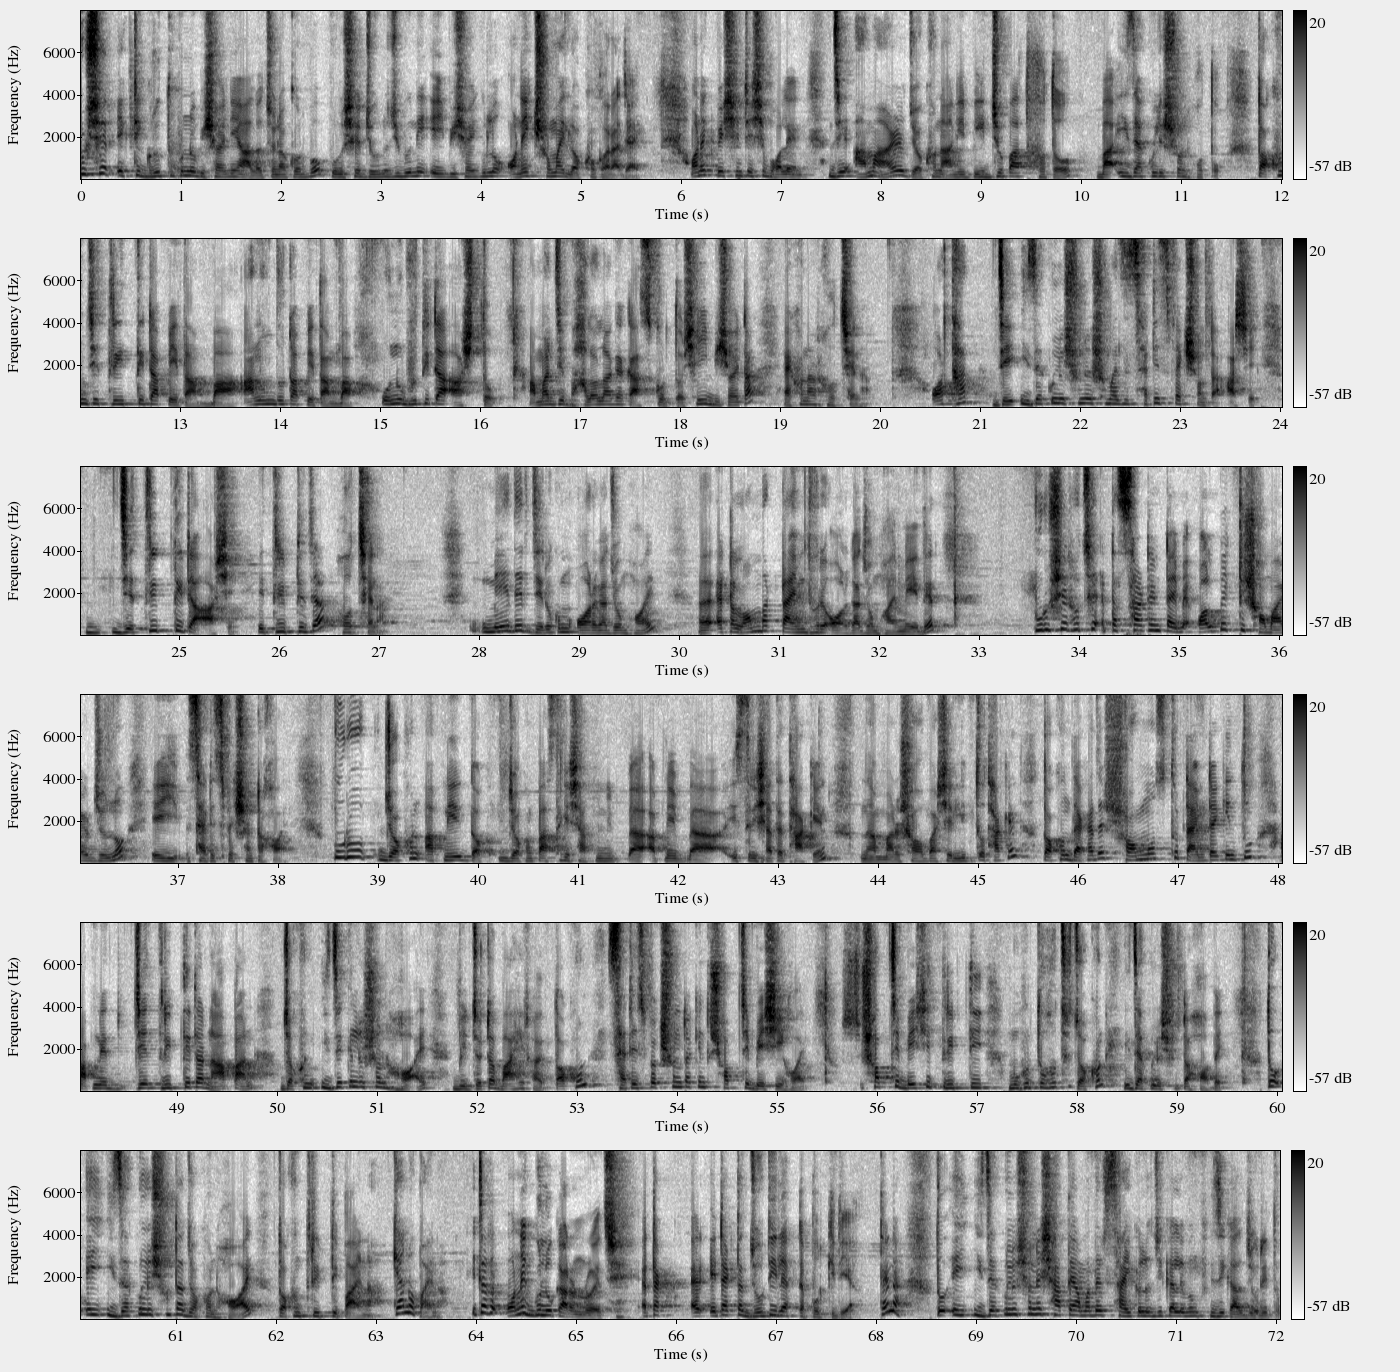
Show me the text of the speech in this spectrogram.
পুরুষের একটি গুরুত্বপূর্ণ বিষয় নিয়ে আলোচনা করব। পুরুষের যৌন জীবনে এই বিষয়গুলো অনেক সময় লক্ষ্য করা যায়। অনেক পেশেন্ট এসে বলেন যে, আমার যখন আগে বীর্যপাত হতো বা ইজাকুলেশন হতো, তখন যে তৃপ্তিটা পেতাম বা আনন্দটা পেতাম বা অনুভূতিটা আসতো, আমার যে ভালো লাগা কাজ করতো, সেই বিষয়টা এখন আর হচ্ছে না। অর্থাৎ যে ইজাকুলেশনের সময় যে স্যাটিসফ্যাকশনটা আসে, যে তৃপ্তিটা আসে, এই তৃপ্তিটা হচ্ছে না। মেয়েদের যেরকম অর্গাজম হয় একটা লম্বা টাইম ধরে অর্গাজম হয় মেয়েদের। পুরুষের হচ্ছে একটা সার্টেন টাইমে অল্প একটু সময়ের জন্য এই স্যাটিসফ্যাকশনটা হয়। পুরো যখন আপনি যখন পাঁচ থেকে সাত মিনিট আপনি স্ত্রীর সাথে থাকেন মানে সহবাসে লিপ্ত থাকেন, তখন দেখা যায় সমস্ত টাইমটাই কিন্তু আপনি যে তৃপ্তিটা না পান, যখন ইজেকুলেশন হয়, বীর্যটা বাহির হয়, তখন স্যাটিসফ্যাকশনটা কিন্তু সবচেয়ে বেশি হয়। সবচেয়ে বেশি তৃপ্তি মুহূর্ত হচ্ছে যখন ইজাকুলেশনটা হবে। তো এই ইজাকুলেশনটা যখন হয়, তখন তৃপ্তি পায় না। কেন পায় না। এটার অনেকগুলো কারণ রয়েছে। এটা এটা একটা জটিল একটা প্রক্রিয়া, তাই না? তো এই ইজাকুলেশনের সাথে আমাদের সাইকোলজিক্যাল এবং ফিজিক্যাল জড়িত।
